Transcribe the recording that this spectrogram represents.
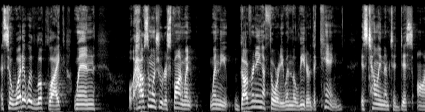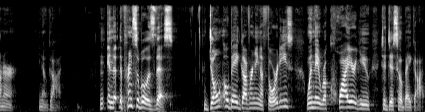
as to what it would look like when, how someone should respond when, when the governing authority, when the leader, the king, is telling them to dishonor, you know, God. And the, the principle is this don't obey governing authorities when they require you to disobey God.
